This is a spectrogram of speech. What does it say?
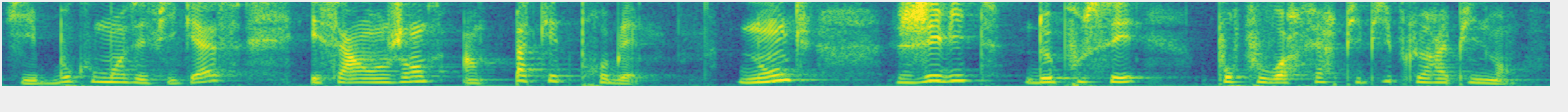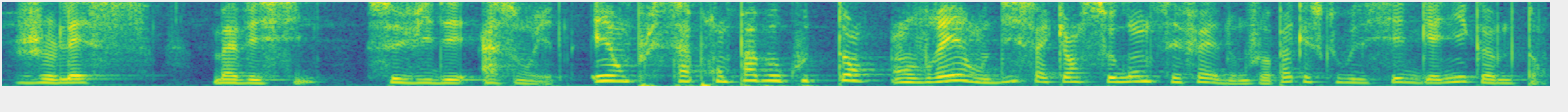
qui est beaucoup moins efficace et ça engendre un paquet de problèmes. Donc, j'évite de pousser pour pouvoir faire pipi plus rapidement. Je laisse ma vessie se vider à son rythme. Et en plus, ça prend pas beaucoup de temps. En vrai, en 10 à 15 secondes, c'est fait. Donc je vois pas qu'est-ce que vous essayez de gagner comme temps.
